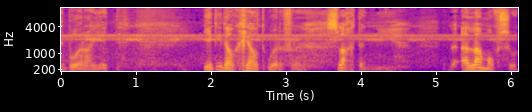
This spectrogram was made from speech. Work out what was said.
Deborah, jy het jy het nie dalk geld oor vir 'n slagting nie. 'n Lam of so.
